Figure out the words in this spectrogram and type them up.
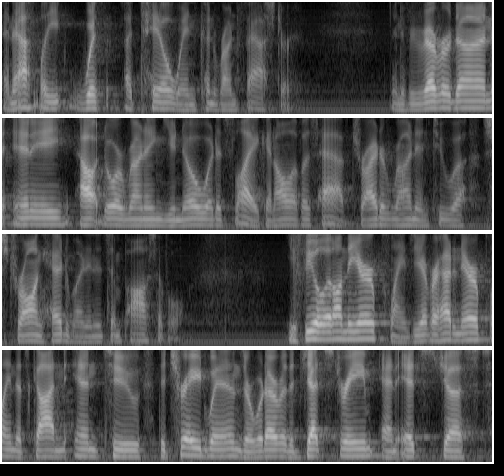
An athlete with a tailwind can run faster. And if you've ever done any outdoor running, you know what it's like, and all of us have. Try to run into a strong headwind, and it's impossible. You feel it on the airplanes. You ever had an airplane that's gotten into the trade winds or whatever, the jet stream, and it's just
